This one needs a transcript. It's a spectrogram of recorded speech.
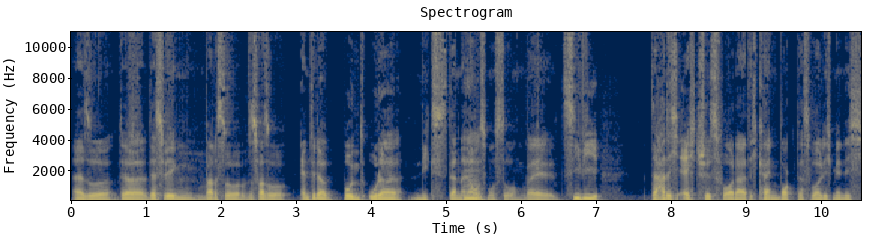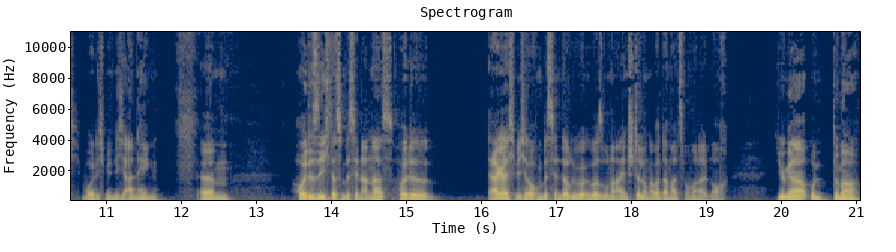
Also der, deswegen war das so, das war so entweder bunt oder nix, dann eine Ausmusterung, weil Zivi, da hatte ich echt Schiss vor, da hatte ich keinen Bock, das wollte ich mir nicht, wollte ich mir nicht anhängen. Ähm, heute sehe ich das ein bisschen anders. Heute ärgere ich mich auch ein bisschen darüber, über so eine Einstellung, aber damals war man halt noch jünger und dümmer.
